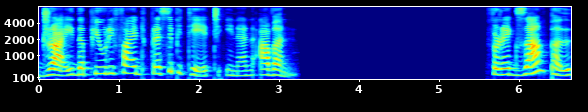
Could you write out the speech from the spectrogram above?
Dry the purified precipitate in an oven. For example,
